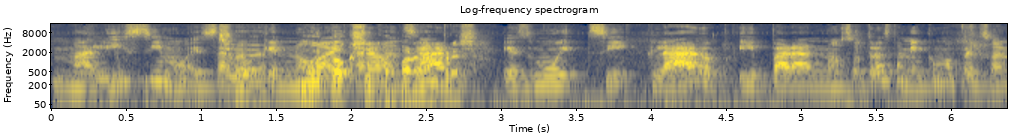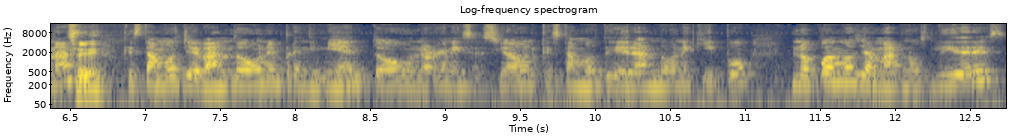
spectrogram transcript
malísimo, es algo que no muy va tóxico a para la empresa. Es muy, sí, claro, y para nosotras también como personas que estamos llevando un emprendimiento, una organización, que estamos liderando un equipo, no podemos llamarnos líderes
